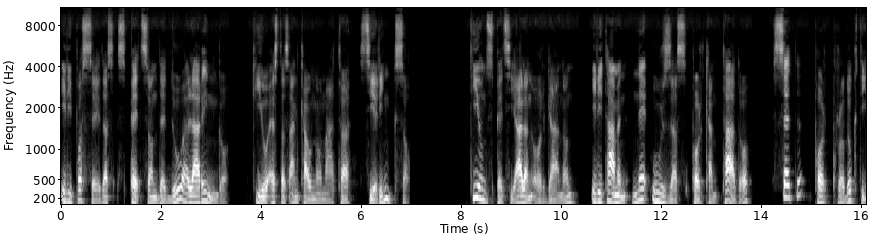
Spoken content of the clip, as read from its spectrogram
ili possedas spezon de dua laringo, kiu estas ancau nomata sirinxo. Tiun specialan organon ili tamen ne usas por cantado, sed por producti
